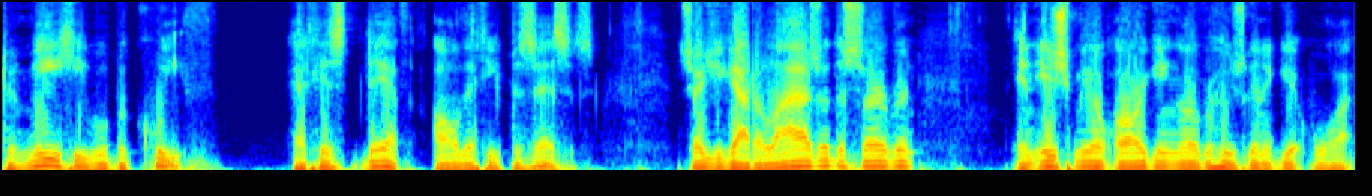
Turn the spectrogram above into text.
To me he will bequeath at his death all that he possesses. So you got Eliezer the servant and Ishmael arguing over who's going to get what.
